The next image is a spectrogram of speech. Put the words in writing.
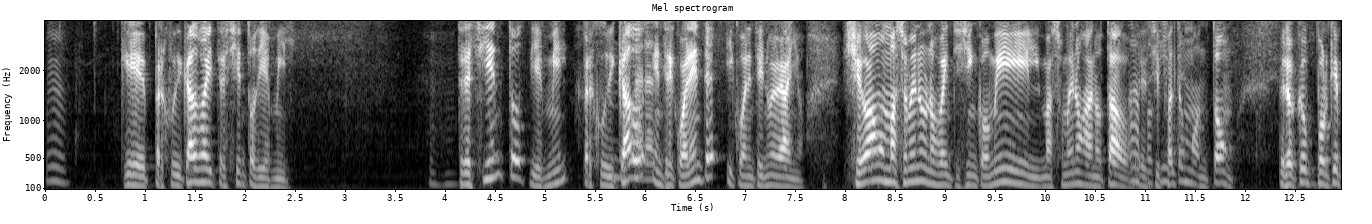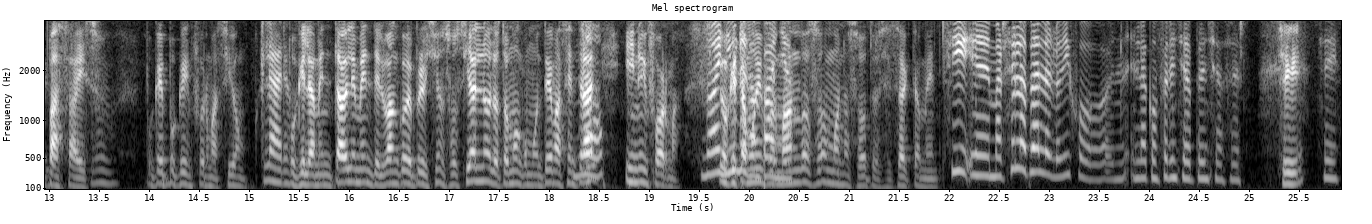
mm. que perjudicados hay 310 mil. 310 mil perjudicados entre 40 y 49 años. Llevamos más o menos unos 25 mil, más o menos anotados. Ah, es decir, falta un montón. Pero ¿por qué pasa eso? Mm. Porque hay poca información. Claro. Porque lamentablemente el Banco de Previsión Social no lo tomó como un tema central y no informa. lo que estamos informando somos nosotros, exactamente. Sí, eh, Marcela Pala lo dijo en, la conferencia de prensa ayer. Sí. sí.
